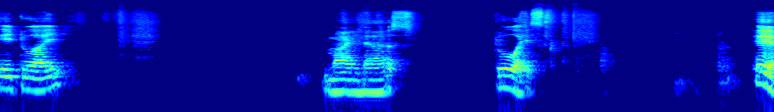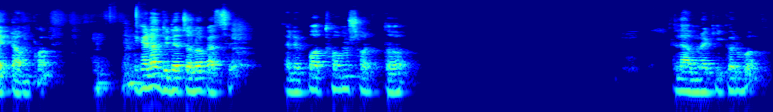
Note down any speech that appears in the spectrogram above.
8y minus 2y square এই একটা অঙ্ক। এখানে দুইটা চলক আছে। তাহলে প্রথম শর্ত, তাহলে আমরা কি করব?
